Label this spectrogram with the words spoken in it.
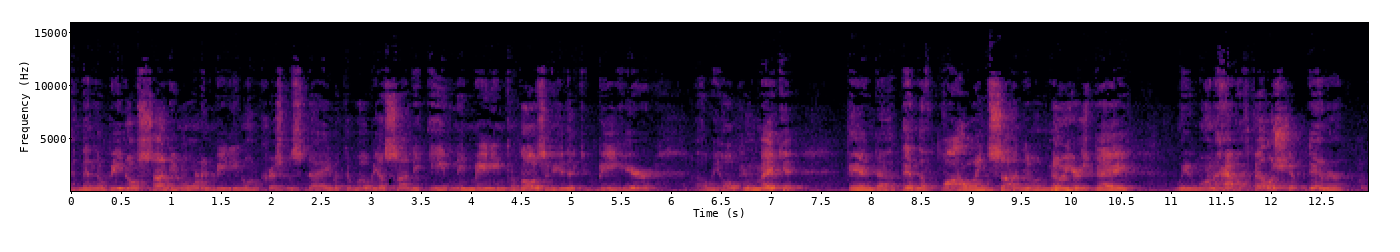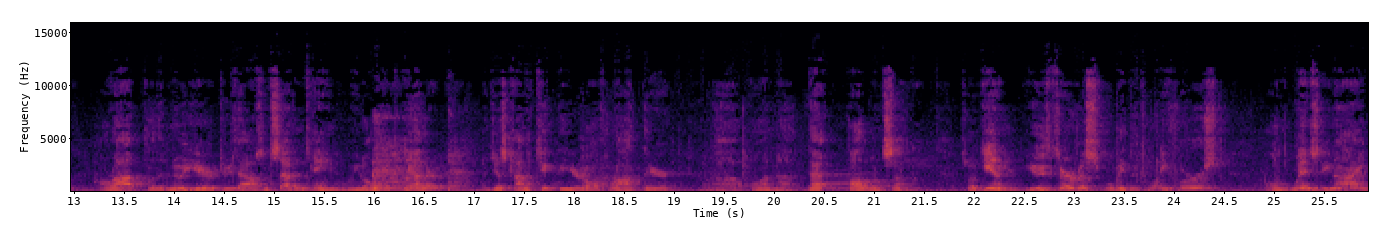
and then there'll be no Sunday morning meeting on Christmas Day, but there will be a Sunday evening meeting for those of you that can be here. Uh, we hope you'll make it. And uh, then the following Sunday, on New Year's Day, we want to have a fellowship dinner, all right, for the new year, 2017. We all get together and just kind of kick the year off right there uh, on uh, that following Sunday. So again, youth service will be the 21st on Wednesday night,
